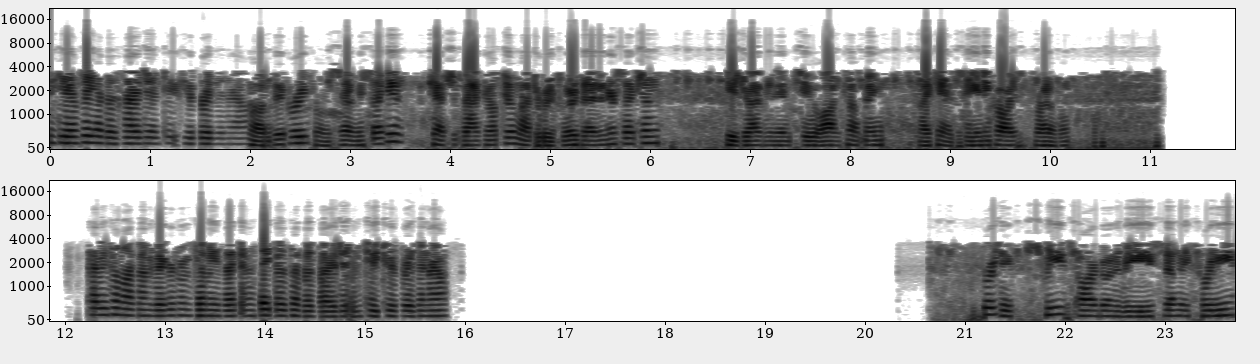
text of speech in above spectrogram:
Yeah, so you have the sergeant, two troopers in round. on Vickery from 72nd. Catch it back up to him after we cleared that intersection. He's driving into oncoming. I can't see any cars in front of him. Having still knocked on Vickery from 72nd. The state does have a sergeant and two troopers in round. Proceed. Speeds are going to be 73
